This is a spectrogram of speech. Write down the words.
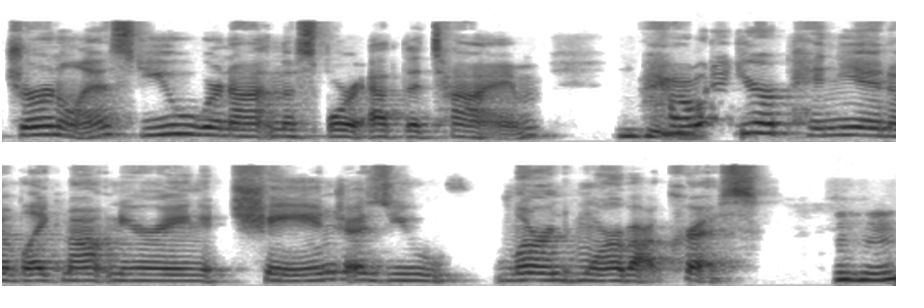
journalist, you were not in the sport at the time. Mm-hmm. How did your opinion of like mountaineering change as you learned more about Chris? Mm-hmm.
